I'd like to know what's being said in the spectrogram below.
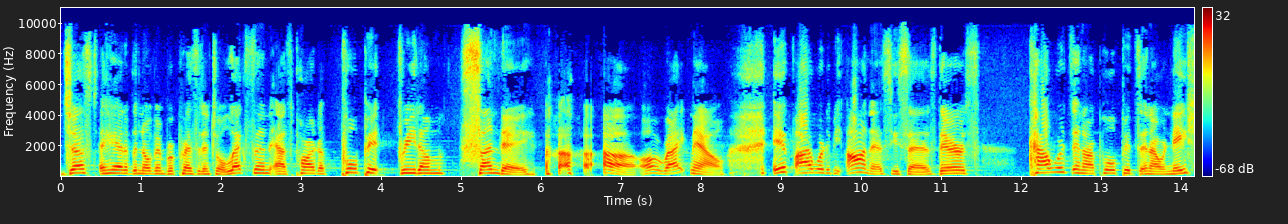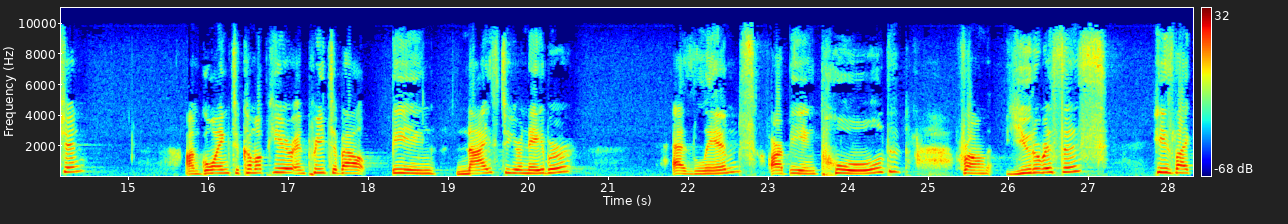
just ahead of the November presidential election as part of Pulpit Freedom Sunday. All right now. If I were to be honest, he says, there's cowards in our pulpits in our nation. I'm going to come up here and preach about being nice to your neighbor as limbs are being pulled from uteruses. He's like,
